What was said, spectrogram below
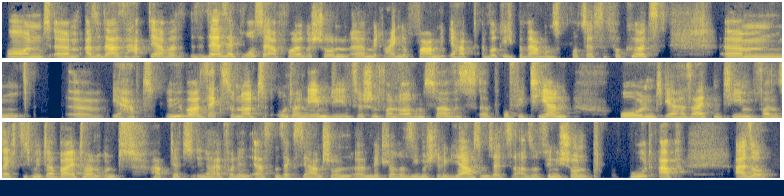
Und ähm, also da habt ihr aber sehr, sehr große Erfolge schon äh, mit eingefahren. Ihr habt wirklich Bewerbungsprozesse verkürzt. Ähm, äh, ihr habt über 600 Unternehmen, die inzwischen von eurem Service äh, profitieren. Und ihr seid ein Team von 60 Mitarbeitern und habt jetzt innerhalb von den ersten sechs Jahren schon äh, mittlere siebenstellige Jahresumsätze. Also finde ich schon gut ab. Also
